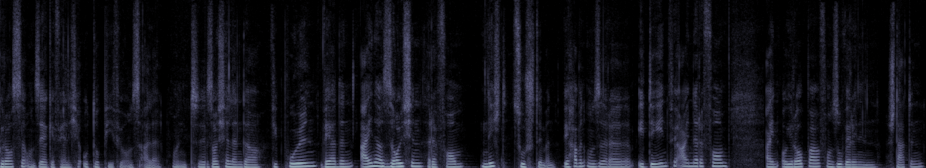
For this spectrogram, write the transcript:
große und sehr gefährliche Utopie für uns alle. Und äh, solche Länder wie Polen werden einer solchen Reform nicht zustimmen. Wir haben unsere Ideen für eine Reform, ein Europa von souveränen Staaten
